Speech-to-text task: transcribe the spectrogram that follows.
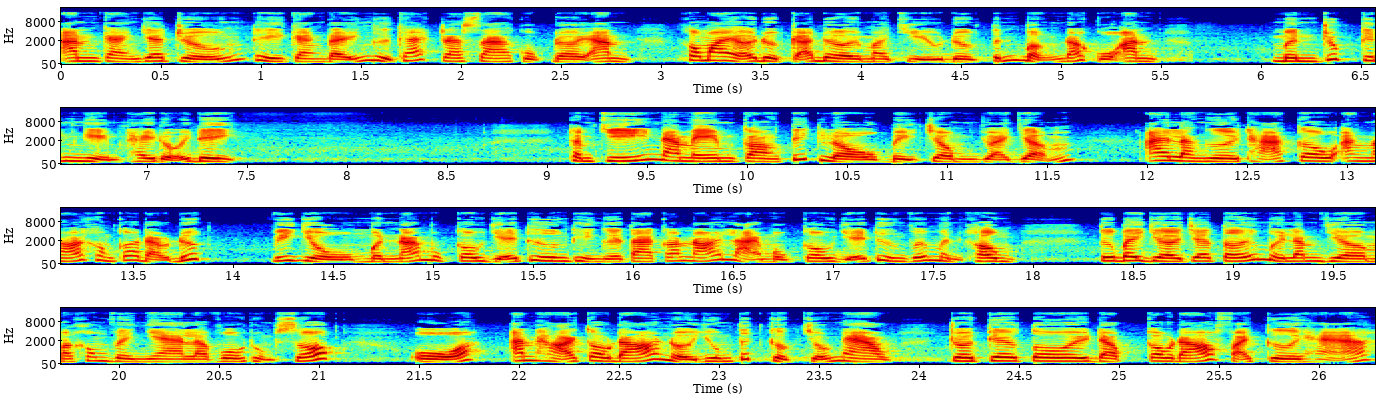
Anh càng gia trưởng thì càng đẩy người khác ra xa cuộc đời anh. Không ai ở được cả đời mà chịu được tính bẩn đó của anh. Mình rút kinh nghiệm thay đổi đi. Thậm chí nam em còn tiết lộ bị chồng dọa dẫm. Ai là người thả câu ăn nói không có đạo đức? Ví dụ mình nói một câu dễ thương thì người ta có nói lại một câu dễ thương với mình không? Từ bây giờ cho tới 15 giờ mà không về nhà là vô thùng xốp. Ủa, anh hỏi câu đó nội dung tích cực chỗ nào, rồi kêu tôi đọc câu đó phải cười hả?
